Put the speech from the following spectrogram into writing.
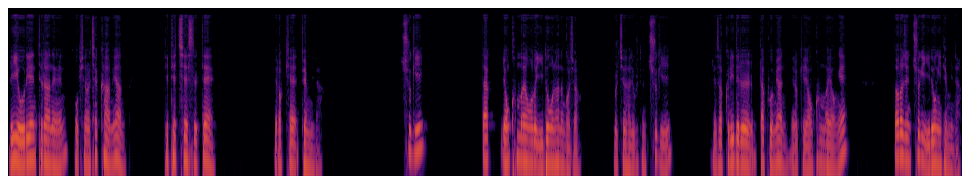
reorient라는 옵션을 체크하면 detach 했을 때 이렇게 됩니다. 축이 딱 0,0으로 이동을 하는 거죠. 물체가 가지고 있던 축이. 그래서 그리드를 딱 보면 이렇게 0,0에 떨어진 축이 이동이 됩니다.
